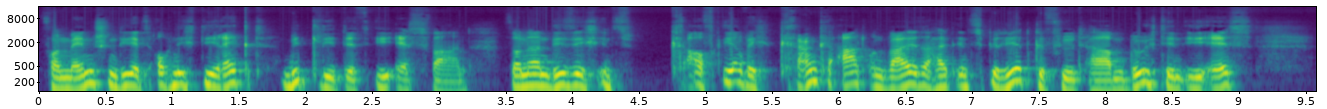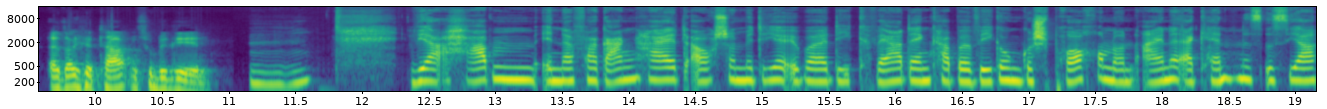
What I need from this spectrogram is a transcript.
von Menschen, die jetzt auch nicht direkt Mitglied des IS waren, sondern die sich ins, auf irgendwelche kranke Art und Weise halt inspiriert gefühlt haben, durch den IS äh, solche Taten zu begehen. Mhm. Wir haben in der Vergangenheit auch schon mit dir über die Querdenkerbewegung gesprochen und eine Erkenntnis ist ja,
